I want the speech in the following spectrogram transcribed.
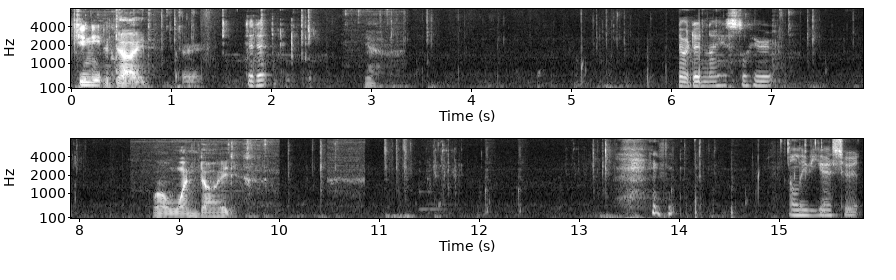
Do you need It coal, died. Or... Did it? Yeah. No, it didn't. I still hear it. Well, one died. I'll leave you guys to it.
